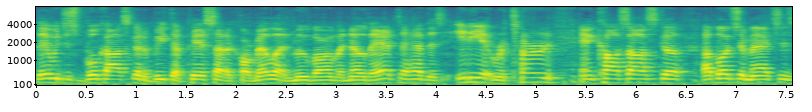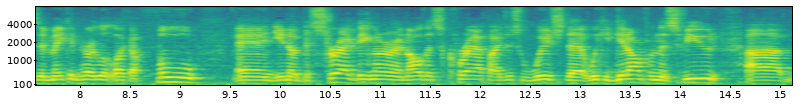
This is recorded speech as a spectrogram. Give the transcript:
they would just book Asuka to beat the piss out of Carmella and move on, but no, they have to have this idiot return and cost Asuka a bunch of matches and making her look like a fool and, you know, distracting her and all this crap. I just wish that we could get on from this feud. Uh,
